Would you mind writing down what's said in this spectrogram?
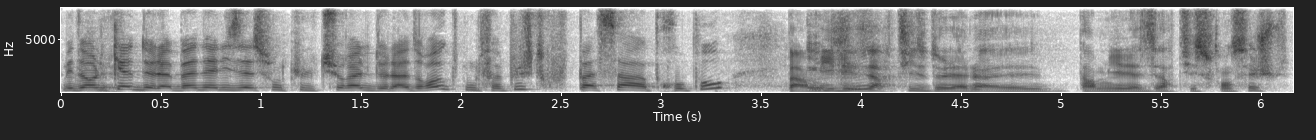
mais dans le cadre de la banalisation culturelle de la drogue, une fois de plus, je trouve pas ça à propos. Parmi, les, artistes de la, euh, parmi les artistes français, je suis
